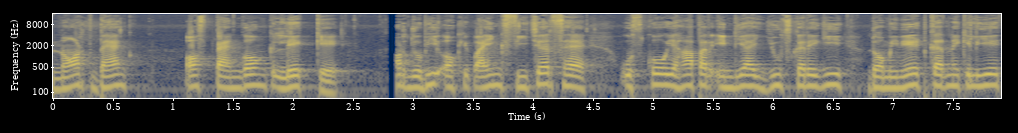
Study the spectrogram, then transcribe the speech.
north bank of Pangong lake के। और जो भी ऑक्यूपाइंग फीचर्स है, उसको यहाँ पर इंडिया यूज़ करेगी डोमिनेट करने के लिए,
